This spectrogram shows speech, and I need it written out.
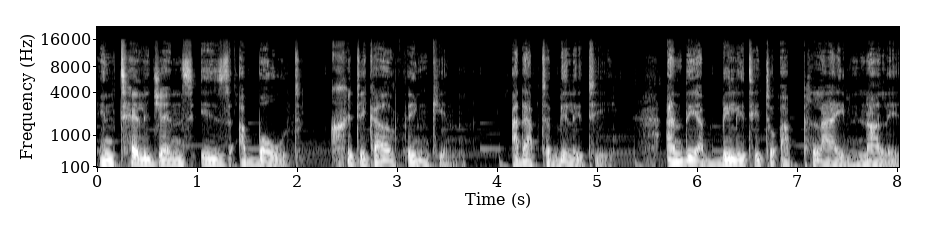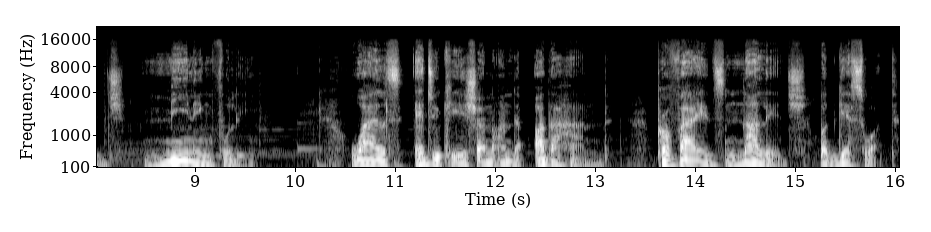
Intelligence is about critical thinking, adaptability, and the ability to apply knowledge meaningfully. Whilst education, on the other hand, provides knowledge, but guess what?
